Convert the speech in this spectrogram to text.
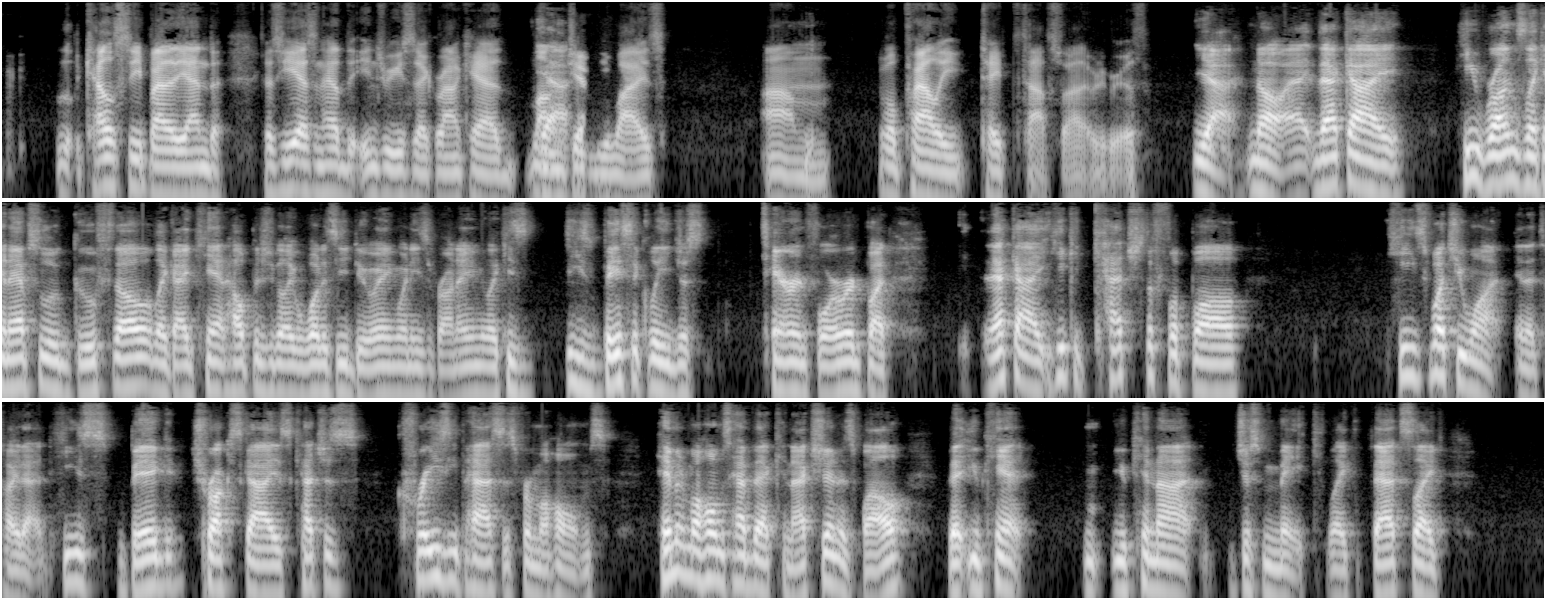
Kelce by the end because he hasn't had the injuries that Gronk had longevity yeah. wise. Um, will probably take the top spot. I would agree with. Yeah, no, I, that guy, he runs like an absolute goof though. Like I can't help but just be like, what is he doing when he's running? Like he's he's basically just tearing forward. But that guy, he could catch the football. He's what you want in a tight end. He's big, trucks guys, catches crazy passes from Mahomes. Him and Mahomes have that connection as well that you can't you cannot just make like that's like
